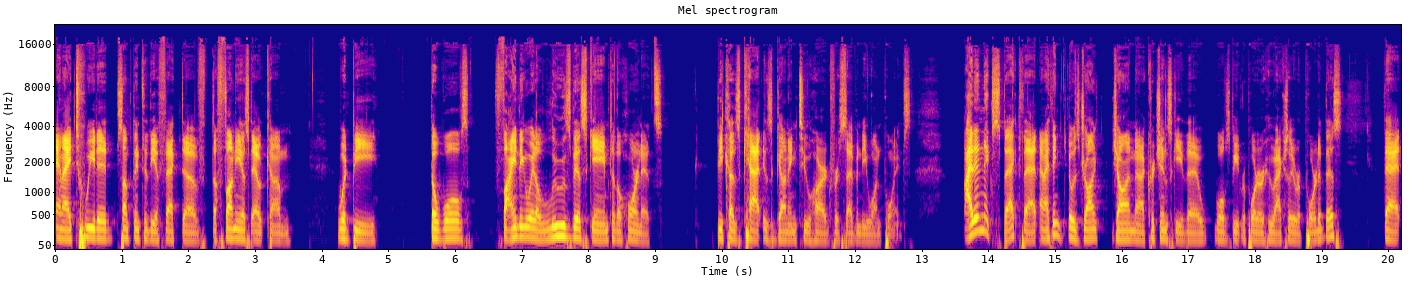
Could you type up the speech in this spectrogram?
and I tweeted something to the effect of the funniest outcome would be the Wolves finding a way to lose this game to the Hornets because KAT is gunning too hard for 71 points. I didn't expect that, and I think it was John John uh, the Wolves beat reporter, who actually reported this that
